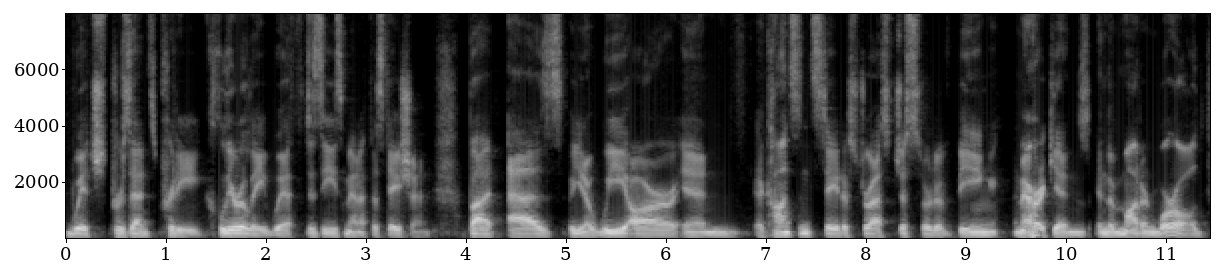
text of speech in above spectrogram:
which presents pretty clearly with disease manifestation. But as, you know, we are in a constant state of stress, just sort of being Americans in the modern world,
